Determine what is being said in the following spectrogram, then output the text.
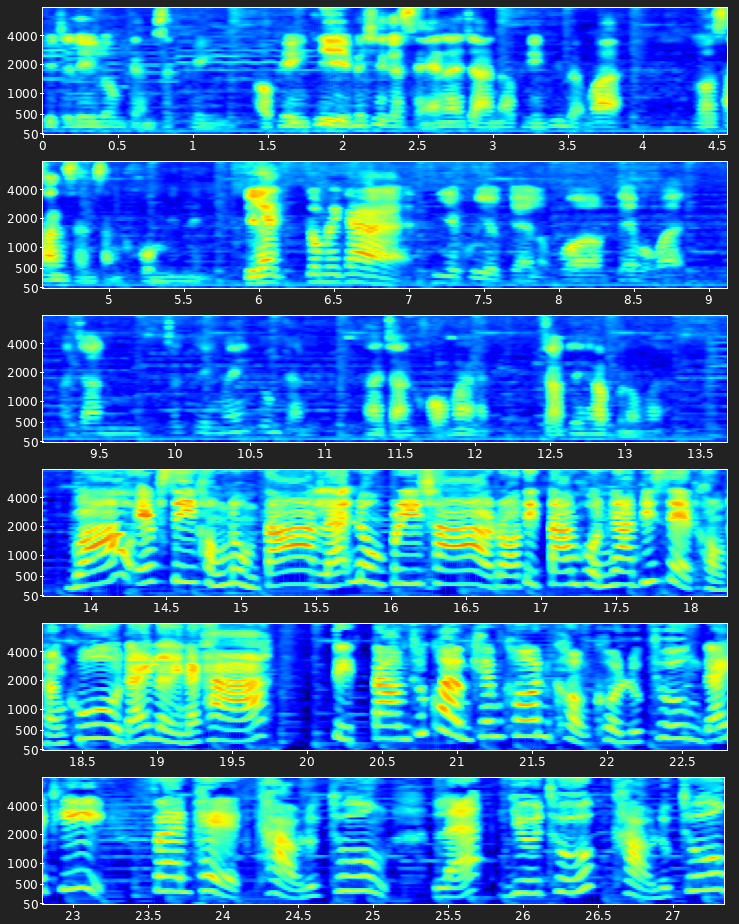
ฟิชเชอร์ลิงร่วมกันสักเพลง เอาเพลงที่ไม่ใช่กระแสนะอาจารย์เอาเพลงที่แบบว่าเราสร้างสรรค์สังคมนิดนึงทีแรกก็ไม่กล้าที่จะคุยกับแกหรอกพอแกบอกว่าอาจารย์สักเพลงไหมร่วมกันถ้าอาจารย์ขอมากครับจัดเลยครับมันออกมาว้าว FC ของหนุ่มต้าและหนุ่มปรีชารอติดตามผลงานพิเศษของทั้งคู่ได้เลยนะคะ ติดตามทุกความเข้มข้นของคนลุกทุ่งได้ที่แฟนเพจข่าวลุกทุ่ง และ YouTube ข่าวลุกทุ่ง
